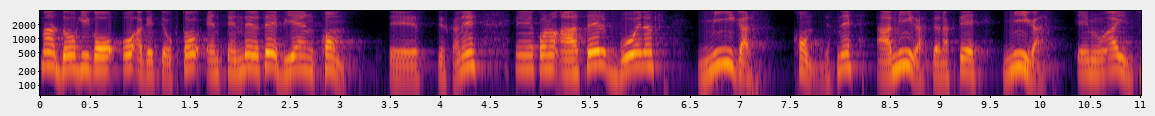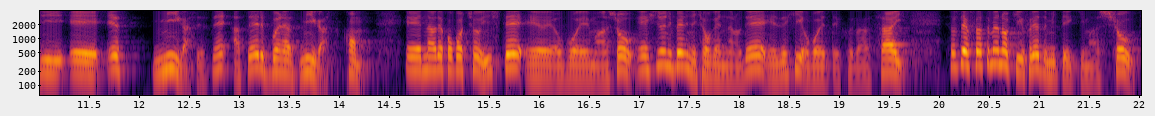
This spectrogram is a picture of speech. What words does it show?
まあ、同義語を挙げておくと、entenderse bien con ですですかね。えー、この hacer buenas migas con ですね。amigas ではなくて migas、m-i-g-a-s、migas ですね。hacer buenas migas con。えー、なので、ここ注意して、えー、覚えましょう。えー、非常に便利な表現なので、えー、ぜひ覚えてください。そして二つ目のキーフレーズ見ていきましょ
